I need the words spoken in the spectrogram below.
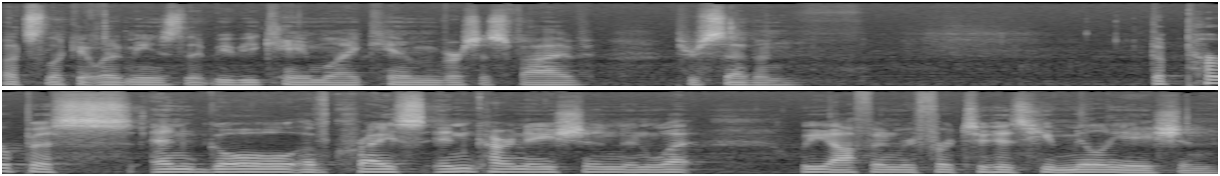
Let's look at what it means that we became like him, verses 5 through 7. The purpose and goal of Christ's incarnation and what we often refer to as humiliation,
